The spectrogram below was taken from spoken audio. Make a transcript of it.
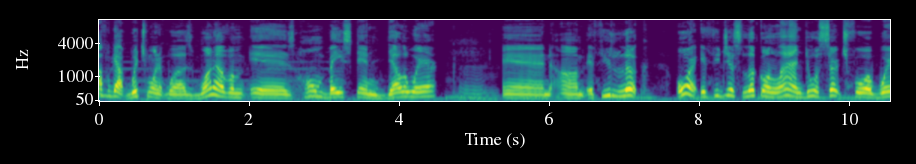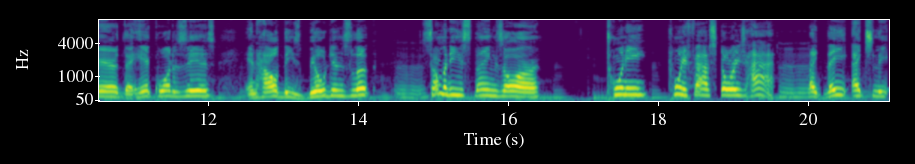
I forgot which one it was. One of them is home based in Delaware. Hmm and um, if you look or if you just look online do a search for where the headquarters is and how these buildings look. Hmm some of these things are 20 25 stories high hmm like they actually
